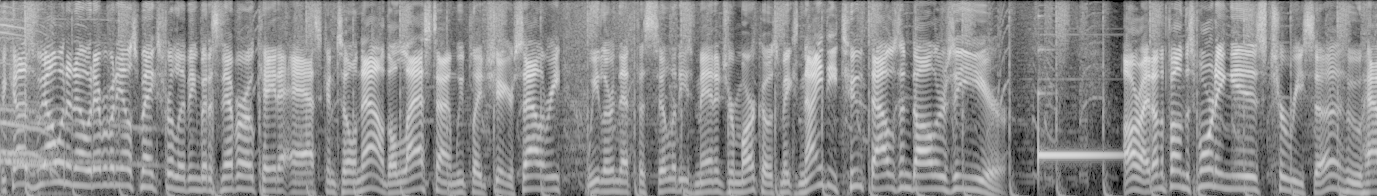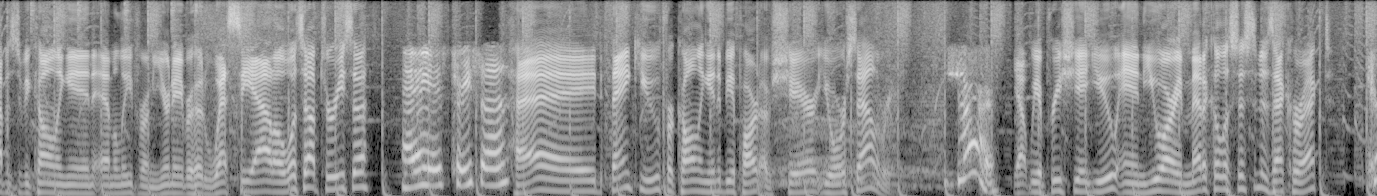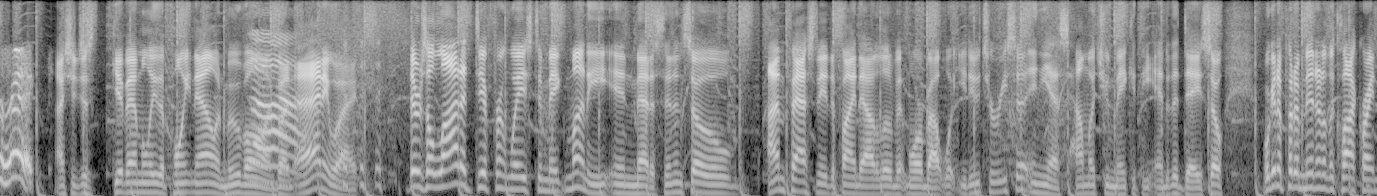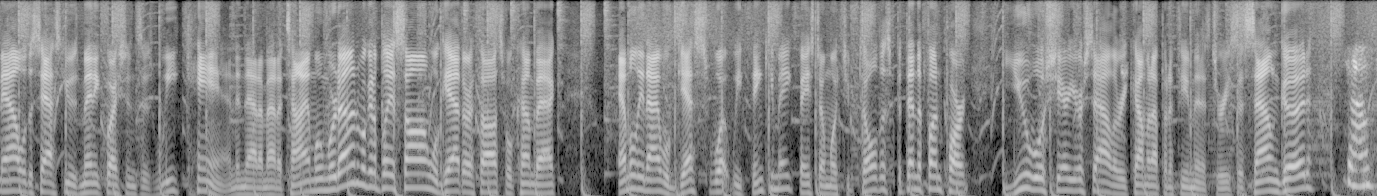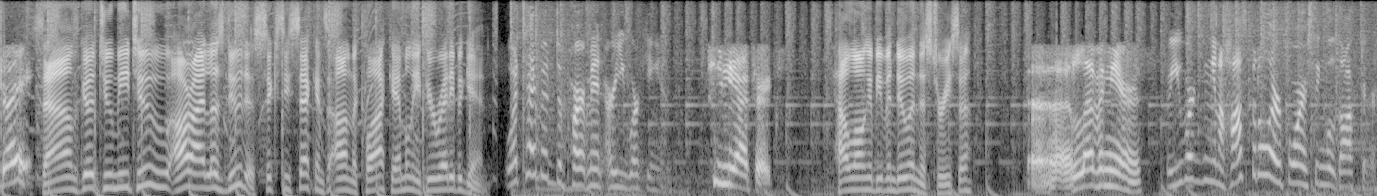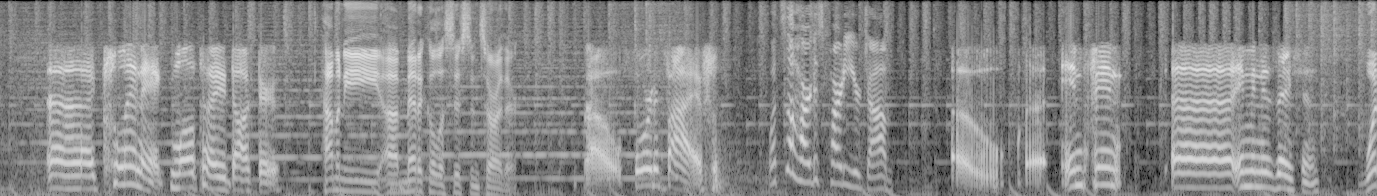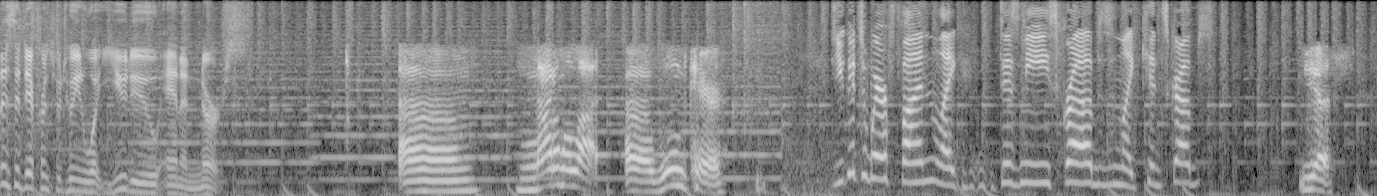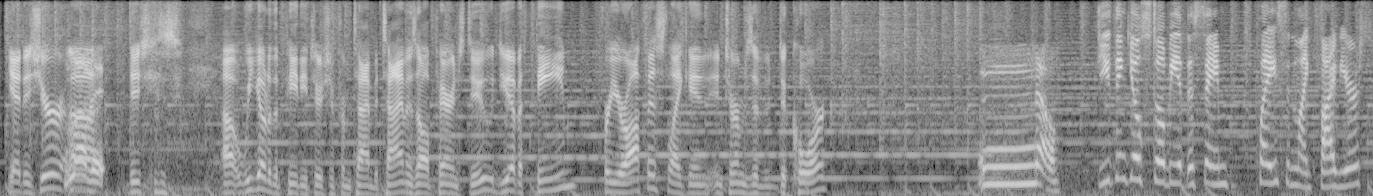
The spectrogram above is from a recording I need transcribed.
Because we all want to know what everybody else makes for a living, but it's never okay to ask until now. The last time we played Share Your Salary, we learned that facilities manager Marcos makes $92,000 a year. All right, on the phone this morning is Teresa, who happens to be calling in Emily from your neighborhood, West Seattle. What's up, Teresa? Hey, it's Teresa. Hey, thank you for calling in to be a part of Share Your Salary. Sure. Yeah, we appreciate you, and you are a medical assistant, is that correct? Correct. I should just give Emily the point now and move on. But Ah. anyway, there's a lot of different ways to make money in medicine. And so I'm fascinated to find out a little bit more about what you do, Teresa, and yes, how much you make at the end of the day. So we're going to put a minute on the clock right now. We'll just ask you as many questions as we can in that amount of time. When we're done, we're going to play a song. We'll gather our thoughts. We'll come back. Emily and I will guess what we think you make based on what you've told us. But then the fun part, you will share your salary coming up in a few minutes, Teresa. Sound good? Sounds great. Sounds good to me too. All right, let's do this. 60 seconds on the clock. Emily, if you're ready, begin. What type of department are you working in? Pediatrics. How long have you been doing this, Teresa? Uh, 11 years. Are you working in a hospital or for a single doctor? Uh, clinic, multi doctors. How many uh, medical assistants are there? Oh, four to five. What's the hardest part of your job? Oh, uh, infant uh, immunization. What is the difference between what you do and a nurse? Um, not a whole lot. Uh, wound care. Do you get to wear fun like Disney scrubs and like kid scrubs? Yes. Yeah, does your Love uh, it. Does you- uh, we go to the pediatrician from time to time, as all parents do. Do you have a theme for your office, like in, in terms of decor? No. Do you think you'll still be at the same place in like five years?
